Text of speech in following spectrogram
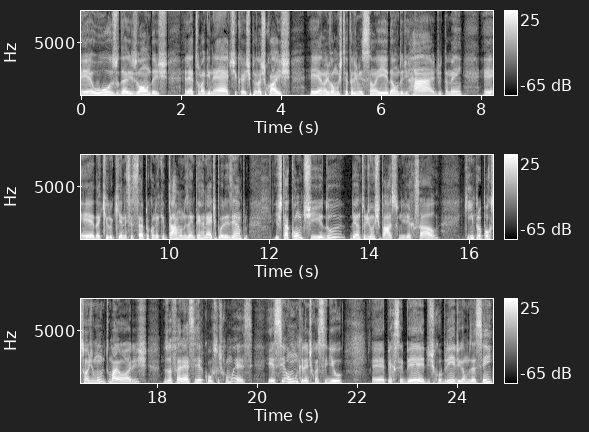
é, o uso das ondas eletromagnéticas pelas quais é, nós vamos ter transmissão aí da onda de rádio, também é, é daquilo que é necessário para conectarmos à internet, por exemplo, está contido dentro de um espaço universal que em proporções muito maiores nos oferece recursos como esse. Esse é um que a gente conseguiu é, perceber, descobrir, digamos assim,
